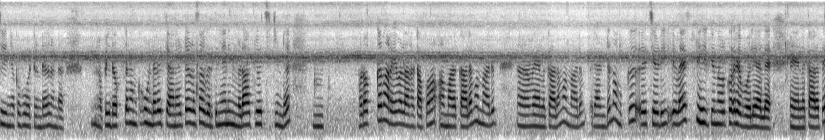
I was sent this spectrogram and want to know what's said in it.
ചീഞ്ഞൊക്കെ പോയിട്ടുണ്ട് കണ്ട. അപ്പോൾ ഇതൊക്കെ നമുക്ക് കൊണ്ടുവയ്ക്കാനായിട്ടുള്ള സൗകര്യത്തിന് ഞാൻ ഇങ്ങടാക്കി വെച്ചിട്ടുണ്ട്. ഇവിടെ ഒക്കെ നിറയെ വെള്ളമാണ് കേട്ടോ അപ്പോൾ മഴക്കാലം വന്നാലും വേനൽക്കാലം വന്നാലും രണ്ട് നമുക്ക് ചെടികളെ സ്നേഹിക്കുന്നവർക്ക് ഒരേപോലെയല്ലേ? വേനൽക്കാലത്ത്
